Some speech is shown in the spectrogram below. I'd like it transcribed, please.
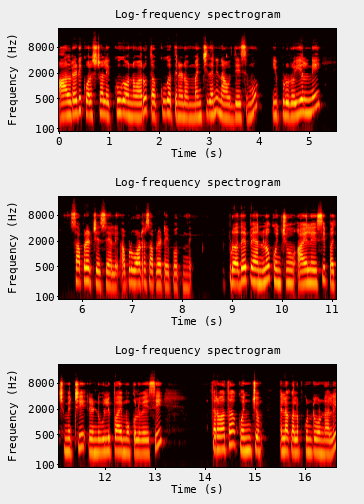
ఆల్రెడీ కొలెస్ట్రాల్ ఎక్కువగా ఉన్నవారు తక్కువగా తినడం మంచిదని నా ఉద్దేశము. ఇప్పుడు రొయ్యల్ని సపరేట్ చేసేయాలి. అప్పుడు వాటర్ సపరేట్ అయిపోతుంది. ఇప్పుడు అదే ప్యాన్లో కొంచెం ఆయిల్ వేసి పచ్చిమిర్చి రెండు ఉల్లిపాయ ముక్కలు వేసి తర్వాత కొంచెం ఇలా కలుపుకుంటూ ఉండాలి.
